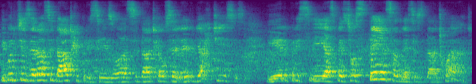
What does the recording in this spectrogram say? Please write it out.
E Buritizeira é uma cidade que precisa, uma cidade que é um celeiro de artistas. E, ele e as pessoas têm essa necessidade com a arte.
